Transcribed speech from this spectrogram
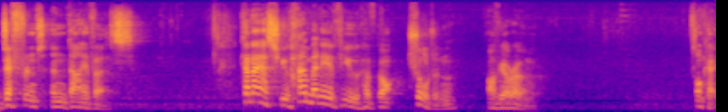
different and diverse. Can I ask you, how many of you have got children of your own? Okay.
